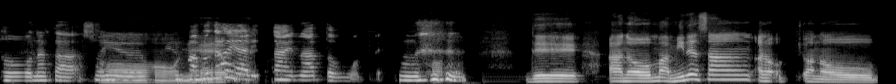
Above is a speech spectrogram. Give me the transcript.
そうなんかそういうマブがやりたいなと思って。で、あの、まあ、皆さん、あの、あの、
